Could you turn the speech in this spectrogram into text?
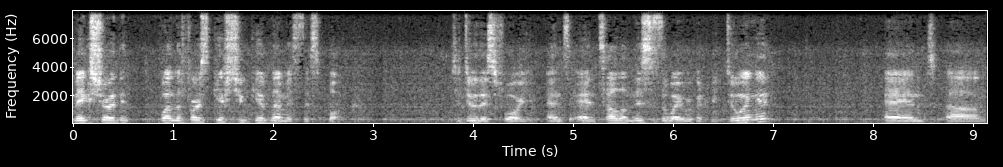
make sure that one of the first gifts you give them is this book to do this for you and and tell them this is the way we're going to be doing it and um,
